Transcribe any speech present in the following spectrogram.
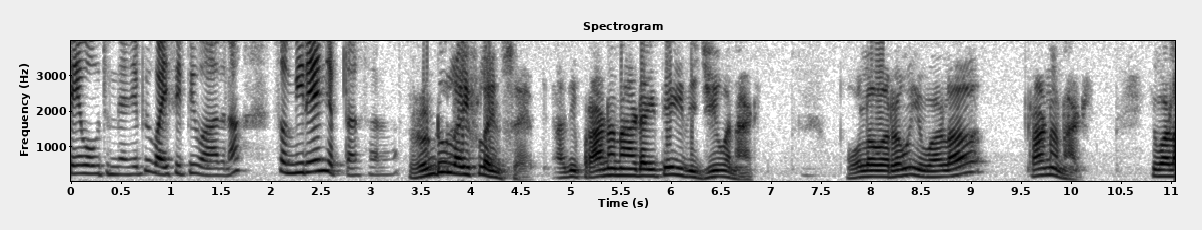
సేవ్ అవుతుంది అని చెప్పి వైసీపీ వాదన. సో మీరేం చెప్తారు సార్? రెండు లైఫ్ లైన్స్. అది ప్రాణనాడైతే అయితే ఇది జీవనాడి. పోలవరం ఇవాళ ప్రాణనాడి. ఇవాళ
